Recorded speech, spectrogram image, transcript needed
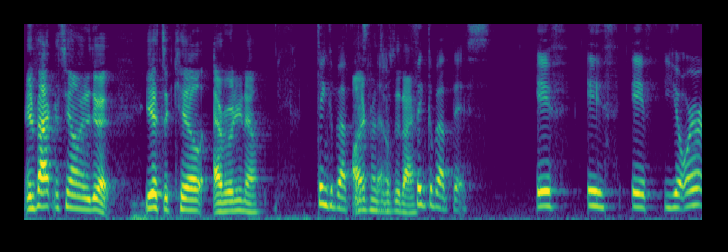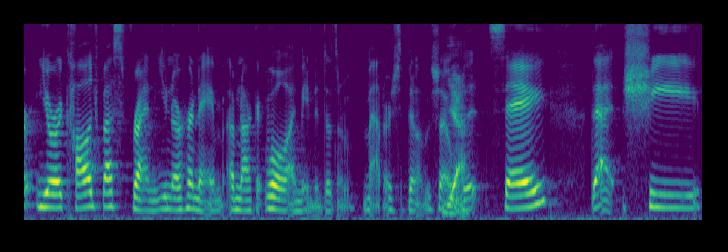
In fact, it's the only way to do it. You have to kill everyone you know. Think about All your this. friends though. have to die. Think about this. If if if you're you're a college best friend, you know her name. I'm not gonna. Well, I mean, it doesn't matter. She's been on the show. Yeah. But say that she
